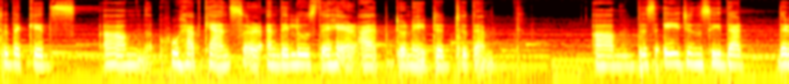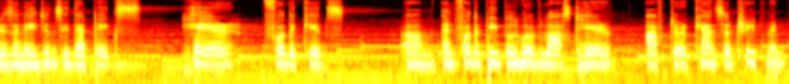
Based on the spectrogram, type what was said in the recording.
to the kids um, who have cancer and they lose their hair. I donated to them. Um, this agency that there is an agency that takes hair for the kids um, and for the people who have lost hair after cancer treatment.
